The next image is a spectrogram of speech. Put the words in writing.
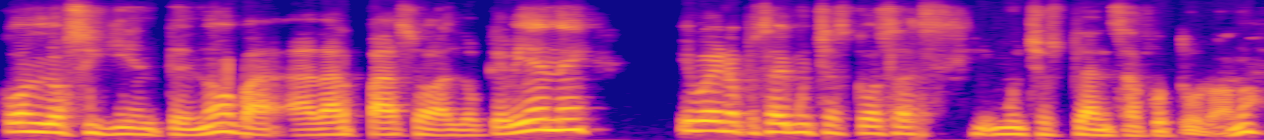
con lo siguiente, ¿no? Va a dar paso a lo que viene, y bueno, pues hay muchas cosas y muchos planes a futuro, ¿no?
